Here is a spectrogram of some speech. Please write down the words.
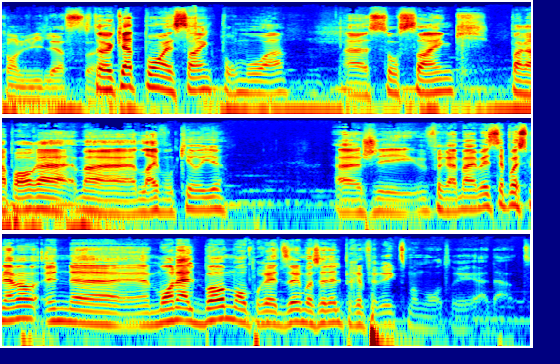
qu'on lui laisse. C'est un 4.5 pour moi euh, sur 5 par rapport à ma Live Will Kill You. Euh, J'ai vraiment aimé. C'est possiblement une, euh, mon album, on pourrait dire, émotionnel préféré que tu m'as montré à date.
